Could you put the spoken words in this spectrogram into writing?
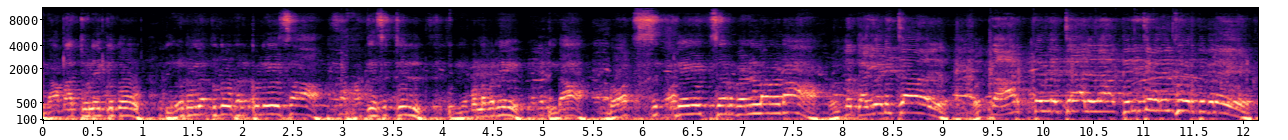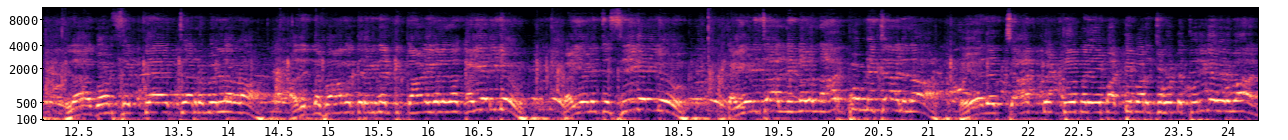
ഇതാ മാറ്റുലേക്കുന്നു ലീഡുയർത്തുന്നു ഹെർക്കുലേസ. ആദ്യ സെറ്റിൽ പ്രിയമുള്ളവരെ ഇതാ സിഗ്നേച്ചർ വെള്ളമട. ഒന്ന് കൈയടിച്ചാൽ ഒന്ന് ആർത്ത് വിളിച്ചാൽ ഇതാ തിരിച്ചു വരും സുഹൃത്തുക്കളെ. ഇതാ ഗോഡ് സിഗ്നേച്ചർ വെള്ളമട. അതിന്റെ ഭാഗത്തിരിക്കുന്ന കാണികൾ കൈയടിക്കൂ കൈയടിച്ച് സ്വീകരിക്കൂ. കൈയടിച്ചാൽ നിങ്ങൾ ഒന്ന് ചാമ്പ്യൻ ടീമിനെയും അട്ടിമറിച്ചുകൊണ്ട് തിരികെ വരുവാൻ.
